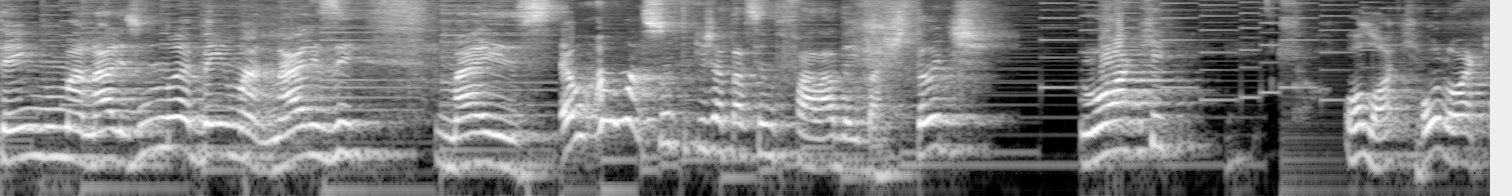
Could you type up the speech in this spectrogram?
tem uma análise, não é bem uma análise, mas é um, é um assunto que já está sendo falado aí bastante. Loki, O Loki. o Loki.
